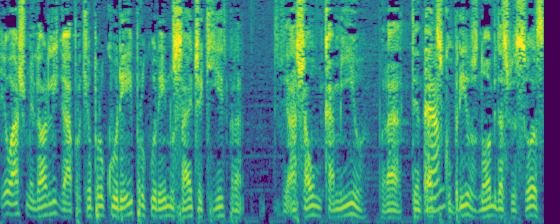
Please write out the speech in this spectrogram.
Eu acho melhor ligar, porque eu procurei, procurei no site aqui para achar um caminho para tentar é. descobrir os nomes das pessoas,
